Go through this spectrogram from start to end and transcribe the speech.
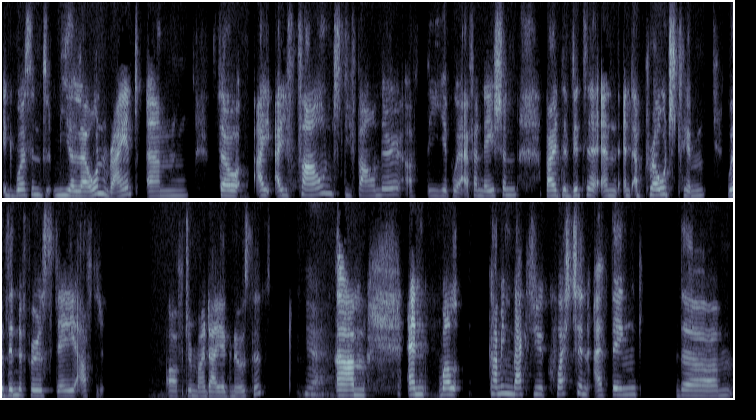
it wasn't me alone, right? Um, so I, I found the founder of the Hippo AI Foundation, Bart de Witte, and, and approached him within the first day after after my diagnosis. Yeah. Um, and well, coming back to your question, I think the um,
